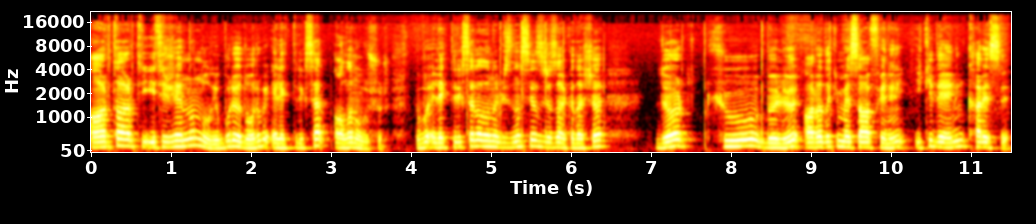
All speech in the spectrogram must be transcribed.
Artı artı iteceğinden dolayı buraya doğru bir elektriksel alan oluşur. Ve bu elektriksel alanı biz nasıl yazacağız arkadaşlar? 4Q bölü aradaki mesafenin 2D'nin karesi.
